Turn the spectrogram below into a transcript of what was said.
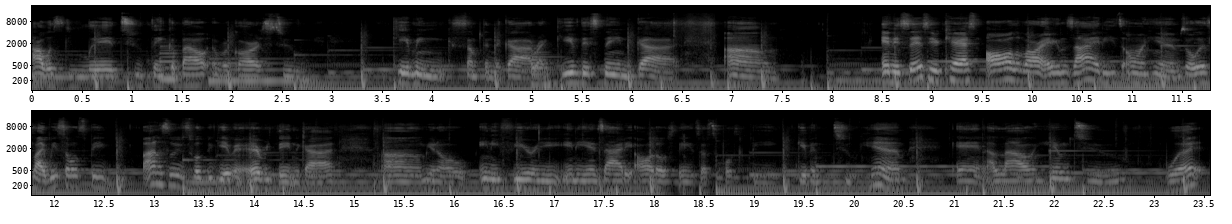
I was led to think about in regards to giving something to God, right? Give this thing to God. Um, and it says here, cast all of our anxieties on Him. So it's like we're supposed to be, honestly, we're supposed to be giving everything to God. Um, you know, any fear, any, any anxiety, all those things are supposed to be given to Him and allowing Him to what?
